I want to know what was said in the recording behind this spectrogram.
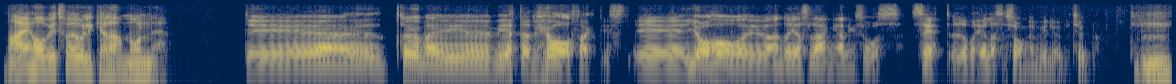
Nej, har vi två olika där, månne? Det tror jag mig eh, veta att vi har faktiskt. Eh, jag har ju Andreas Lang, Alingsås, sett över hela säsongen vill jag betona. Mm.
